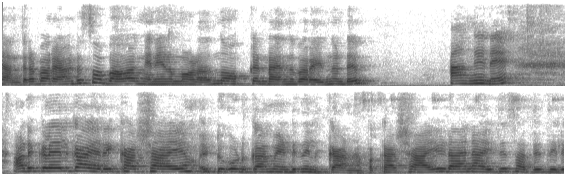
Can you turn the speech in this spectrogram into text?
ചന്ദ്ര പറയാൻ സ്വഭാവം അങ്ങനെയാണ് മോളത് നോക്കണ്ട എന്ന് പറയുന്നുണ്ട്. അങ്ങനെ അടുക്കളയിൽ കയറി കഷായം ഇട്ട് കൊടുക്കാൻ വേണ്ടി നിൽക്കുകയാണ് അപ്പം കഷായം ഇടാനായിട്ട് സത്യത്തിൽ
